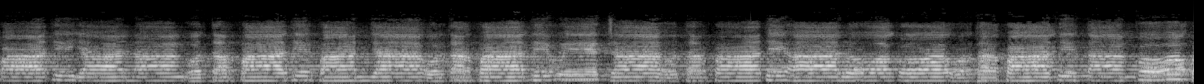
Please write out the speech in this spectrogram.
ปาทิยานังอุตปาทิปัญญาอุตปาทิวิชชาอุตปาทิอาโลโกอุตตปาทิตังโคป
